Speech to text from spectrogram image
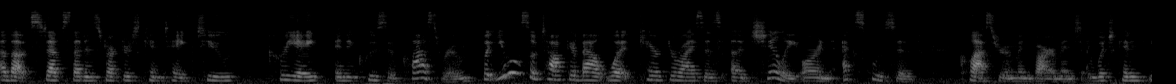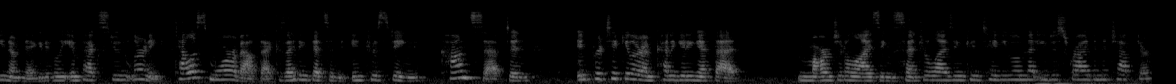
about steps that instructors can take to create an inclusive classroom, but you also talk about what characterizes a chilly or an exclusive classroom environment which can you know negatively impact student learning tell us more about that because i think that's an interesting concept and in particular, I'm kind of getting at that marginalizing, centralizing continuum that you describe in the chapter.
